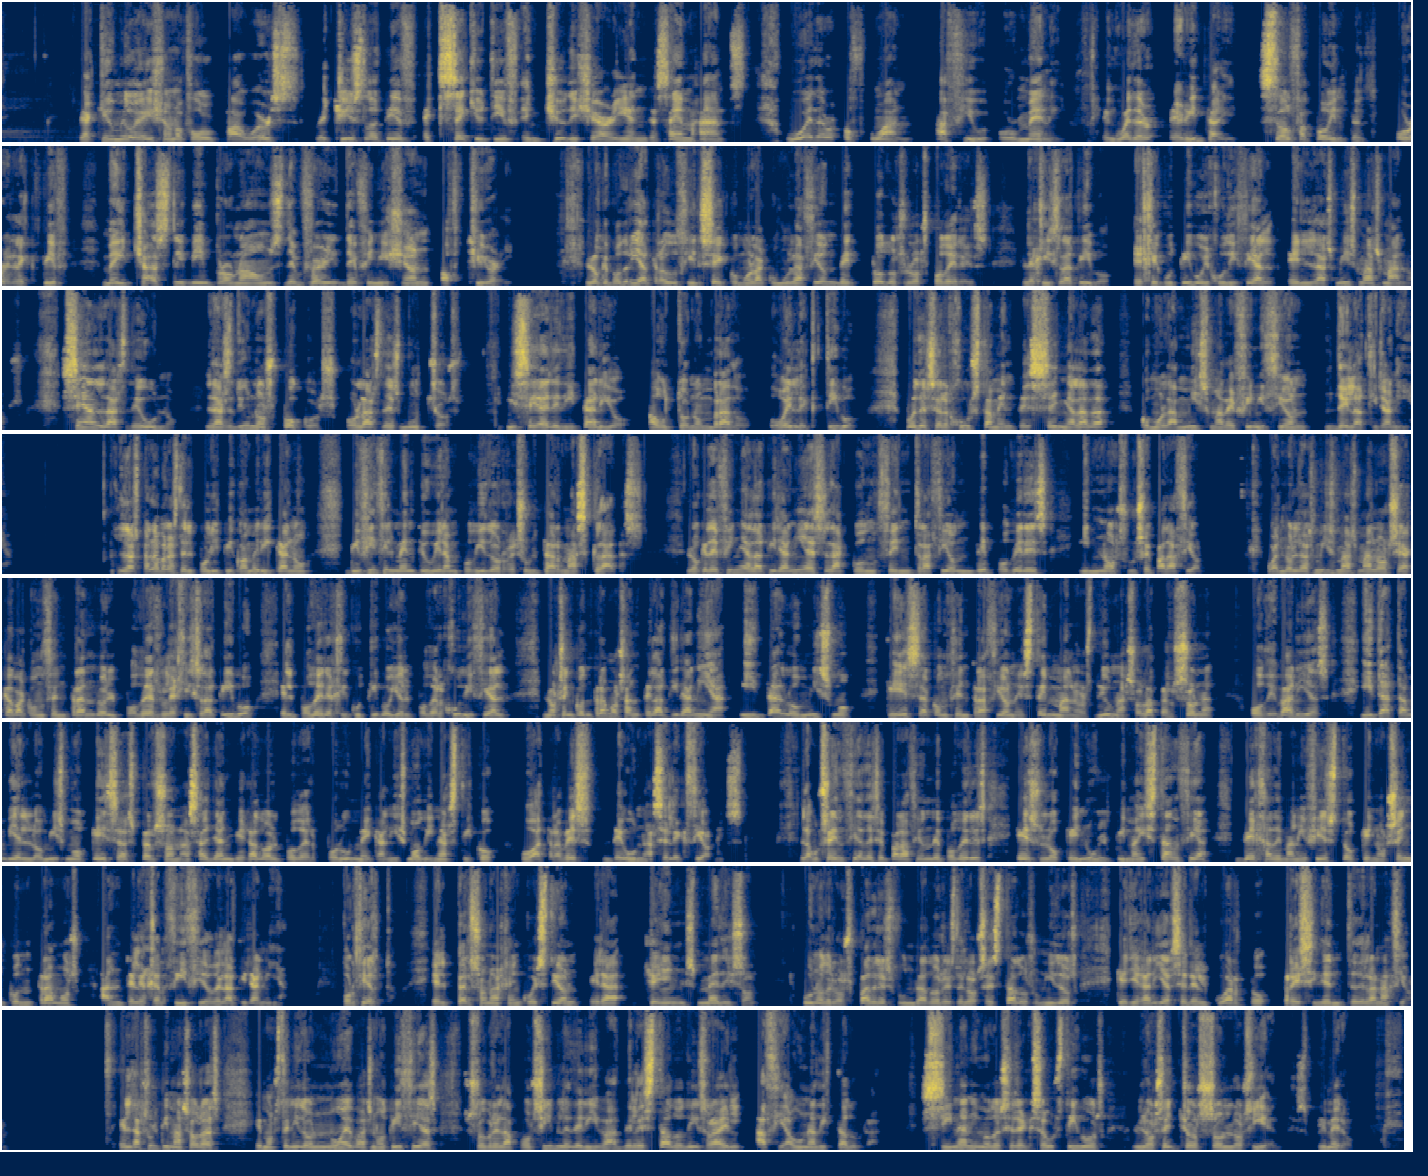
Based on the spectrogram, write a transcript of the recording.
The accumulation of all powers, legislative, executive, and judiciary in the same hands, whether of one, a few, or many, and whether hereditary, self appointed, or elective, may justly be pronounced the very definition of tyranny. Lo que podría traducirse como la acumulación de todos los poderes, legislativo, ejecutivo y judicial, en las mismas manos, sean las de uno, las de unos pocos o las de muchos, y sea hereditario, autonombrado o electivo, puede ser justamente señalada como la misma definición de la tiranía. Las palabras del político americano difícilmente hubieran podido resultar más claras. Lo que define a la tiranía es la concentración de poderes y no su separación cuando en las mismas manos se acaba concentrando el poder legislativo, el poder ejecutivo y el poder judicial, nos encontramos ante la tiranía y da lo mismo que esa concentración esté en manos de una sola persona o de varias, y da también lo mismo que esas personas hayan llegado al poder por un mecanismo dinástico o a través de unas elecciones. La ausencia de separación de poderes es lo que en última instancia deja de manifiesto que nos encontramos ante el ejercicio de la tiranía. Por cierto, el personaje en cuestión era James Madison, uno de los padres fundadores de los Estados Unidos, que llegaría a ser el cuarto presidente de la nación. En las últimas horas hemos tenido nuevas noticias sobre la posible deriva del Estado de Israel hacia una dictadura. Sin ánimo de ser exhaustivos, los hechos son los siguientes. Primero,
